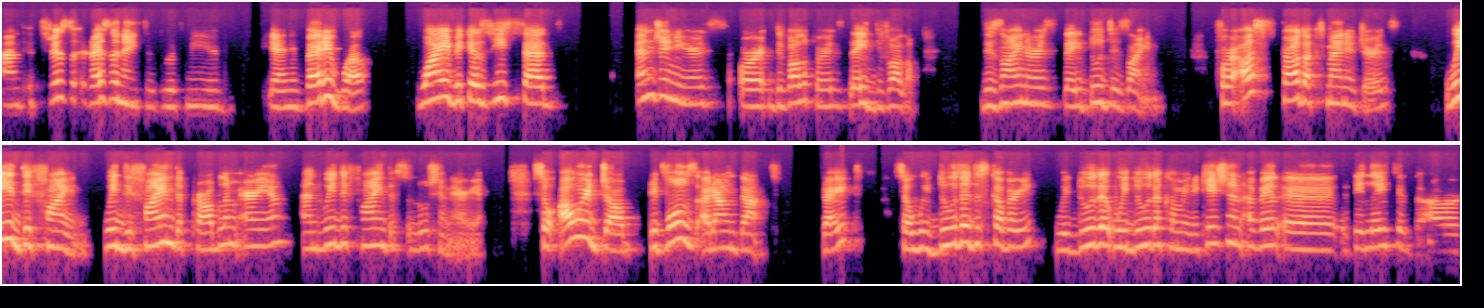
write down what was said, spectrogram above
and it res resonated with me yani, very well. Why? Because he said engineers or developers, they develop. Designers, they do design. For us product managers, we define, we define the problem area and we define the solution area. So our job revolves around that, right? So we do the discovery, we do the we do the communication avail, uh, related or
